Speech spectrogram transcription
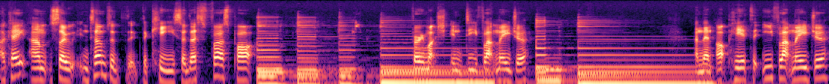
Okay, um, so in terms of the, the key, so this first part very much in D flat major. And then up here to E flat major.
